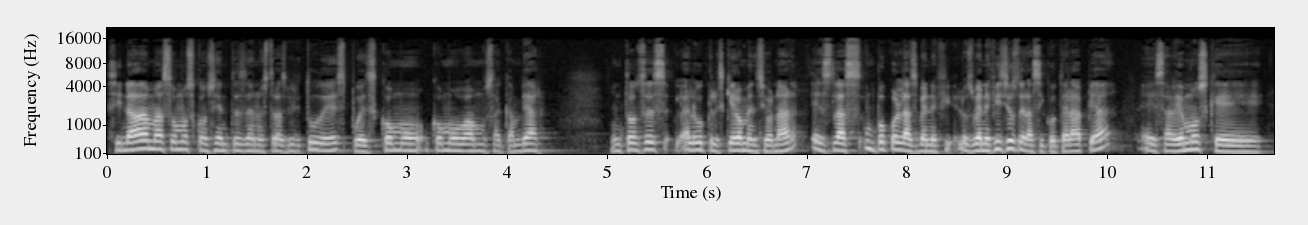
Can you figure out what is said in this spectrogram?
si nada más somos conscientes de nuestras virtudes, pues cómo, cómo vamos a cambiar. Entonces, algo que les quiero mencionar es las, un poco los beneficios de la psicoterapia. Eh, sabemos que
